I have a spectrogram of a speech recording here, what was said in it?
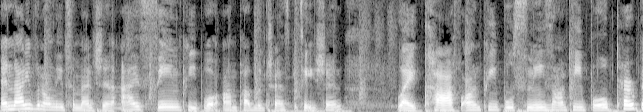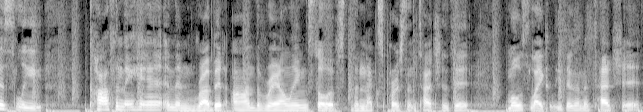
And not even only to mention, I've seen people on public transportation like cough on people, sneeze on people, purposely cough in their hand and then rub it on the railing. So if the next person touches it, most likely they're gonna touch it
